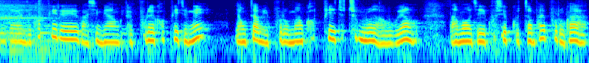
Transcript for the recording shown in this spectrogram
우리가 이제 커피를 마시면 100%의 커피 중에 0.2%만 커피 추출물로 나오고요. 나머지 99.8%가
